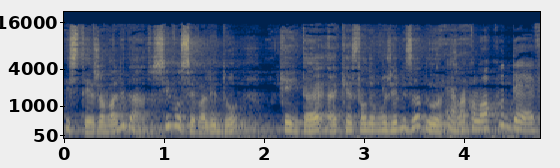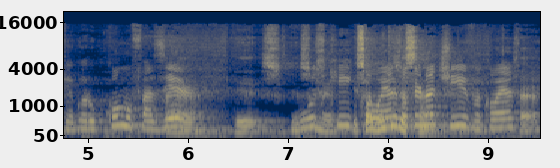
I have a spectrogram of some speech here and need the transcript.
esteja validado. Se você validou, ok, então é a questão do homogeneizador. Ela coloca o deve, agora o como fazer, é, isso, isso busque isso qual é, é a sua alternativa, qual é, é,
